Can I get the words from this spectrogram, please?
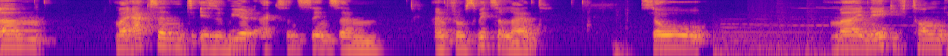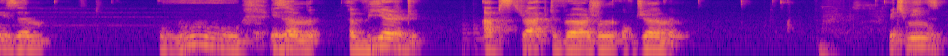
Um, my accent is a weird accent since um, I'm from Switzerland. So my native tongue is um, ooh, is um, a weird abstract version of German. Which means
